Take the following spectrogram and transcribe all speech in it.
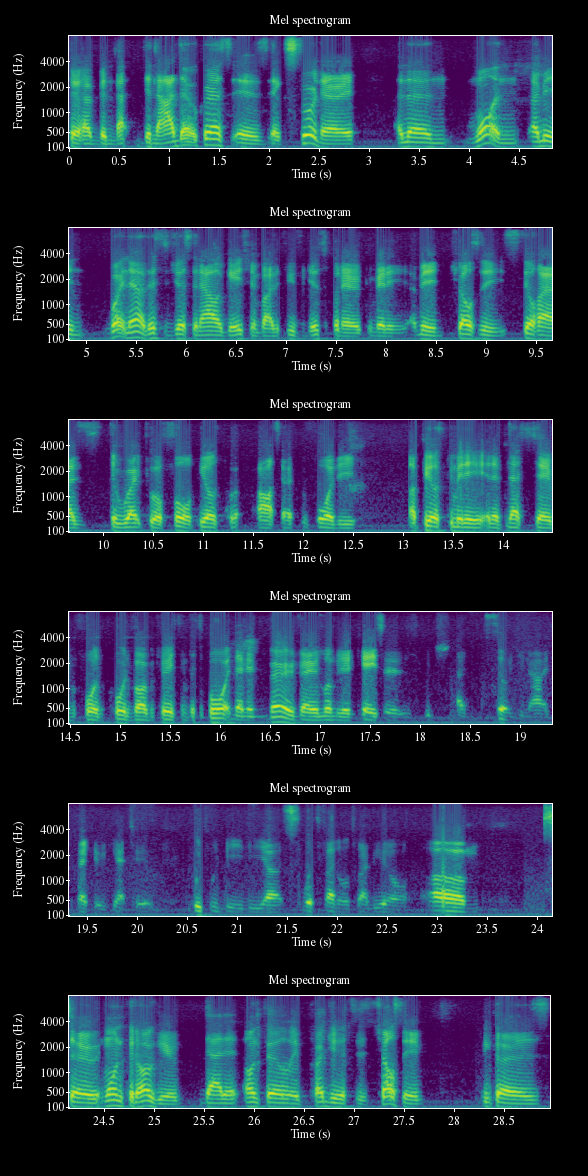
to have been denied that request is extraordinary. And then one, I mean, right now this is just an allegation by the FIFA disciplinary committee. I mean, Chelsea still has the right to a full appeals process before the appeals committee, and if necessary, before the court of arbitration for sport. Then in very, very limited cases, which I still do not expect to get to, which would be the uh, Swiss Federal Tribunal. Um, so one could argue that it unfairly prejudices Chelsea because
